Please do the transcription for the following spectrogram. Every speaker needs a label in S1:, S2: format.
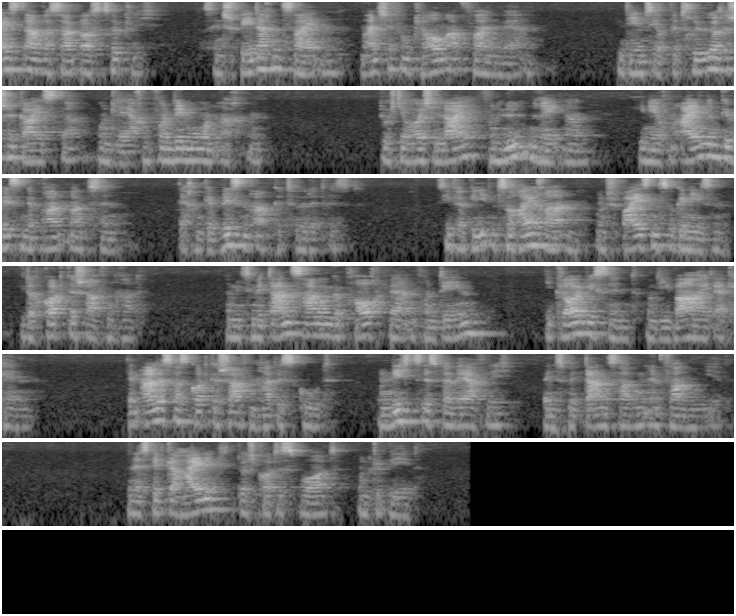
S1: Geist aber sagt ausdrücklich, dass in späteren Zeiten manche vom Glauben abfallen werden, indem sie auf betrügerische Geister und Lehren von Dämonen achten. Durch die Heuchelei von Lügenrednern, die in ihrem eigenen Gewissen gebrandmarkt sind, deren Gewissen abgetötet ist. Sie verbieten zu heiraten und Speisen zu genießen, die doch Gott geschaffen hat, damit sie mit Danksagung gebraucht werden von denen, die gläubig sind und die Wahrheit erkennen. Denn alles, was Gott geschaffen hat, ist gut, und nichts ist verwerflich, wenn es mit Danksagung empfangen wird. Denn es wird geheiligt durch Gottes Wort und Gebet.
